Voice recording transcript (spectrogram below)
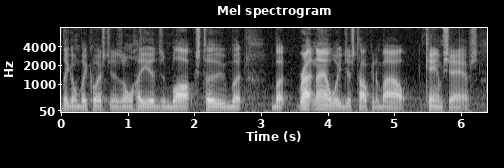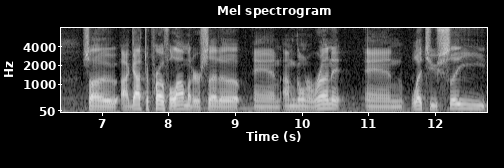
they're gonna be questions on heads and blocks too. But but right now we're just talking about camshafts. So I got the profilometer set up, and I'm gonna run it and let you see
